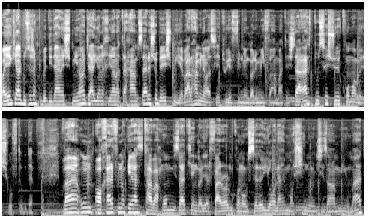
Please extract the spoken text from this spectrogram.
و یکی از دوستاش هم که به دیدنش میاد جریان خیانت همسرش رو بهش میگه. بر همین هم که توی فیلم انگاری میفهمتش. در اصل دوستش توی کما بهش گفته بوده. و اون آخر فیلم که از توهم می‌زد که انگاری داره فرار می‌کنه و صدای ماشین و این چیزا هم میومد.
